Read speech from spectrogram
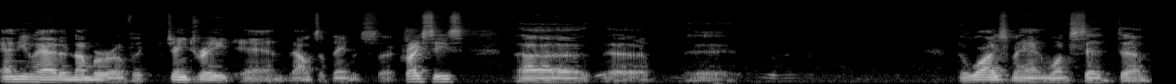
and you had a number of exchange rate and balance of payments uh, crises. Uh, uh a wise man once said, um,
